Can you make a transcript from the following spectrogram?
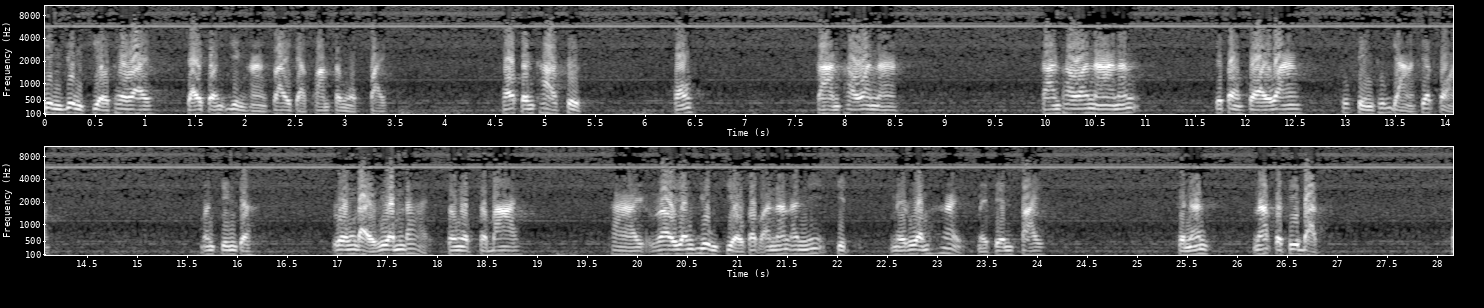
ยิ่งยุ่งเกี่ยวเท่าไรใจก็ยิ่งห่างไกลจากความสงบไป เพราะเป็นข้าศึกของการภาวนา การภาวนานั้น จะต้องปล่อยวาง ทุกสิ่งทุกอย่างเสียก่อน มันจริงจะลงได้รวมได้ สงบสบายถ้าเรายังยุ่งเกี่ยวกับอันนั้น อันนี้จิตไม่รวมให้ไม่เป็นไปฉะนั้นนักปฏิบัติ ส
